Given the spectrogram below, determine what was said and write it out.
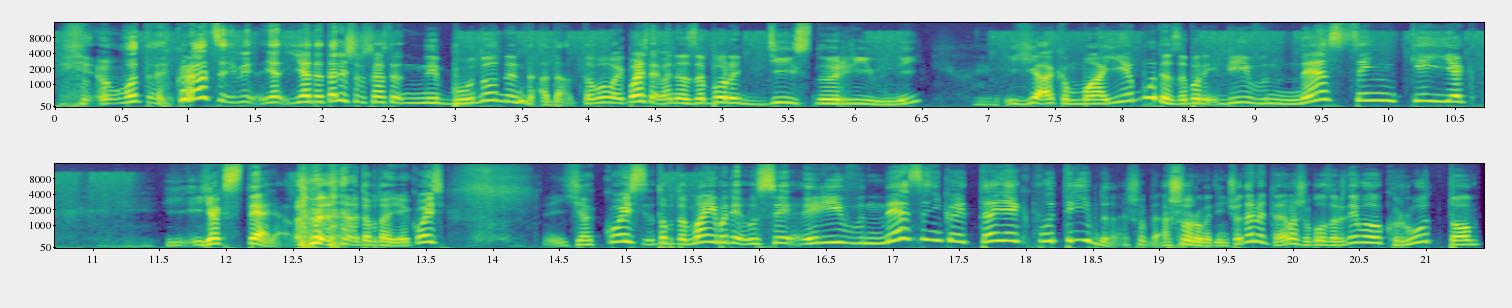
От вкратце, я, я детальніше розказувати не буду, не надо. Тому, як бачите, в мене забор дійсно рівний. Як має бути, забор рівнесенький, як, як стеля. тобто, якось. Якось, тобто має бути усе рівнесенько та як потрібно. Щоб, а що робити? Нічого не робити, треба, щоб було завжди було круто.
